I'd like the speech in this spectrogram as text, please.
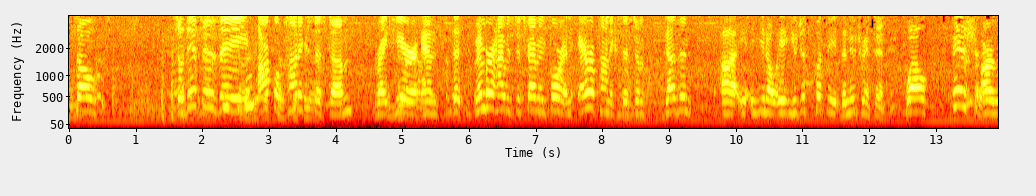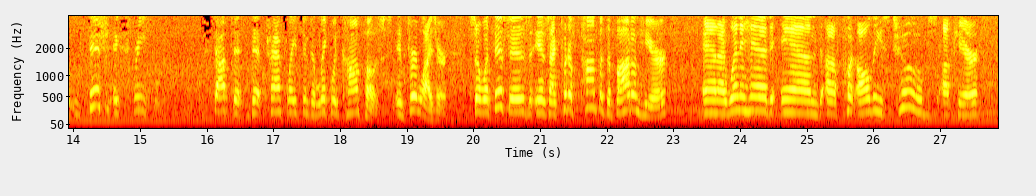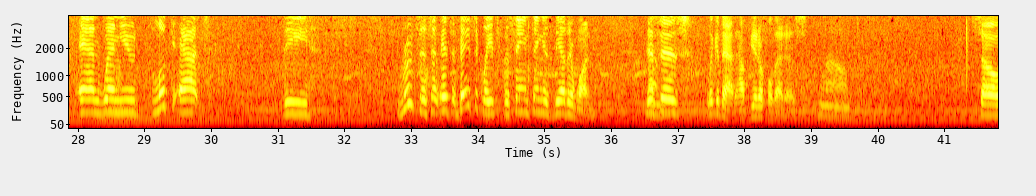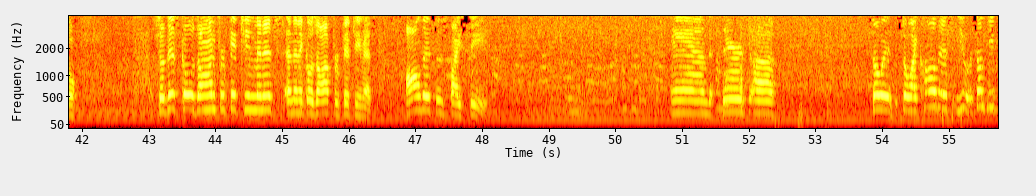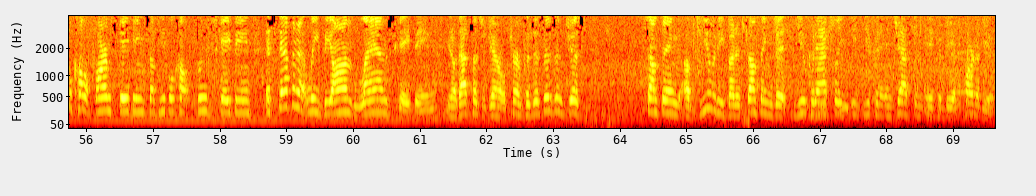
So, so this is a aquaponics system right here, and that, remember I was describing before, an aeroponic system doesn't, uh, you know, it, you just put the, the nutrients in. Well, fish are, fish excrete stuff that, that translates into liquid compost, fertilizer. So what this is, is I put a pump at the bottom here, and I went ahead and uh, put all these tubes up here, and when you look at the root system, it's basically it's the same thing as the other one. This is, look at that, how beautiful that is. Wow. So, so this goes on for 15 minutes and then it goes off for 15 minutes. All this is by seed. And there's, uh, so it, so I call this, you, some people call it farmscaping, some people call it foodscaping. It's definitely beyond landscaping. You know, that's such a general term because this isn't just something of beauty, but it's something that you could actually, you can ingest and it could be a part of you.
